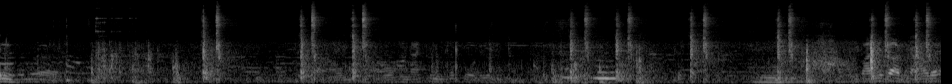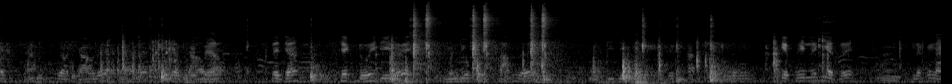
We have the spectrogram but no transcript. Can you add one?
นวางที่ยอดกาวเลยยอดกาวเลยยอดกาวแล้วเสร็จยังเช็คดูให้ดีเลย มันยุบซ้ำเลยดีๆเลยเดี๋ยวขัดต้องเก็บให้ละเอียดเลยแล้วข้างใน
